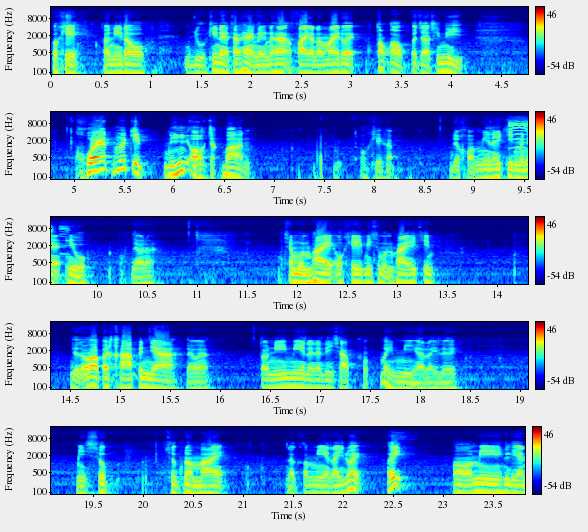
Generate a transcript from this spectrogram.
โอเค ตอนนี้เราอยู่ที่ไหนสักแห่งหนึ่งนะฮะไฟกำลังไหม้ด้วย ต้องออกไปจากที่นี่ เควสภารกิจหนีออกจากบ้าน โอเคครับ เดี๋ยวขอมีอะไรกินมาเนี่ยหิว เดี๋ยวนะ สมุนไพรโอเค มีสมุนไพรให้กิน เดี๋ยวต้องเอาไปค้าฟเป็นยาเดี๋ยวนะ ตอนนี้มีอะไรในดีครับไม่มีอะไรเลย มีซุปซุปหน่อไม้ แล้วก็มีอะไรด้วยเฮ้ย อ๋อ มีเหรียญ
